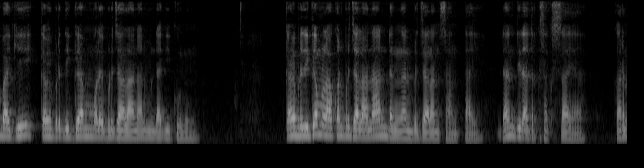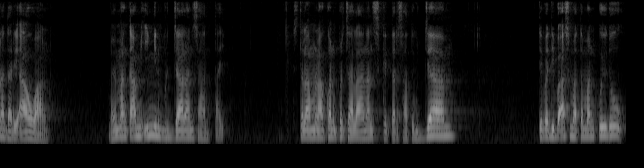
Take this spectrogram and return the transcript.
pagi, kami bertiga mulai perjalanan mendaki gunung. Kami bertiga melakukan perjalanan dengan berjalan santai dan tidak tergesa-gesa ya, karena dari awal memang kami ingin berjalan santai. Setelah melakukan perjalanan sekitar satu jam, tiba-tiba asma temanku itu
